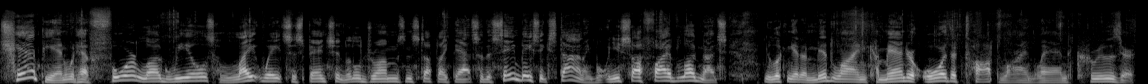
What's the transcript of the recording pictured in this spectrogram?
Champion would have four lug wheels, lightweight suspension, little drums and stuff like that. So the same basic styling, but when you saw five lug nuts, you're looking at a midline Commander or the top line Land Cruiser.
